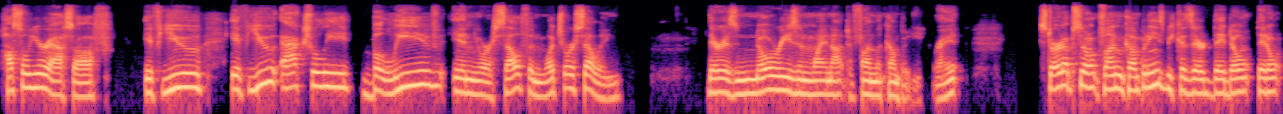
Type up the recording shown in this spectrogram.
Hustle your ass off. If you if you actually believe in yourself and what you're selling, there is no reason why not to fund the company, right? Startups don't fund companies because they're they don't they don't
